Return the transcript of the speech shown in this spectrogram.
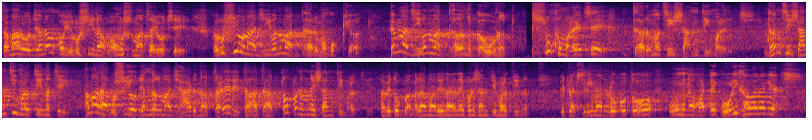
તમારો જન્મ કોઈ ઋષિના વંશમાં થયો છે. ઋષિઓના જીવનમાં ધર્મ મુખ્ય હતો. એમના જીવનમાં ધન ગૌણ હતું. સુખ મળે છે, ધર્મથી શાંતિ મળે છે. ધનથી શાંતિ મળતી નથી. અમારા ઋષિઓ જંગલમાં ઝાડના તળે રહેતા હતા, તો પણ એમને શાંતિ મળતી હવે તો બંગલામાં રહેનારને પણ શાંતિ મળતી નથી. કેટલાક શ્રીમાન લોકો તો ઊંઘના માટે ગોળી ખાવા લાગ્યા છે.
